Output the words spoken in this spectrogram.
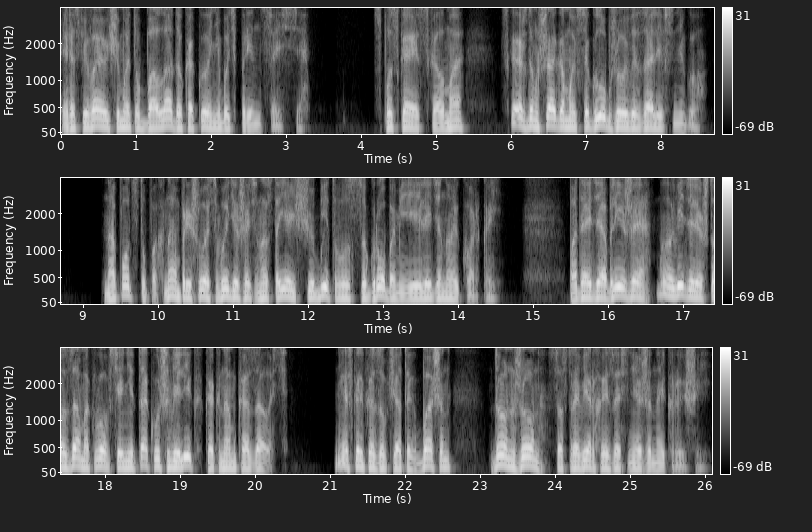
и распевающим эту балладу какой-нибудь принцессе. Спускаясь с холма, с каждым шагом мы все глубже увязали в снегу. На подступах нам пришлось выдержать настоящую битву с сугробами и ледяной коркой. Подойдя ближе, мы увидели, что замок вовсе не так уж велик, как нам казалось. Несколько зубчатых башен, донжон с островерхой заснеженной крышей.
